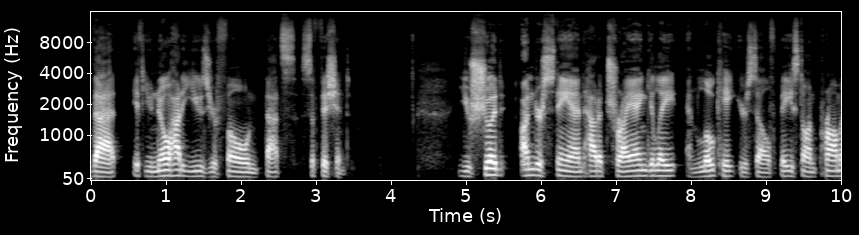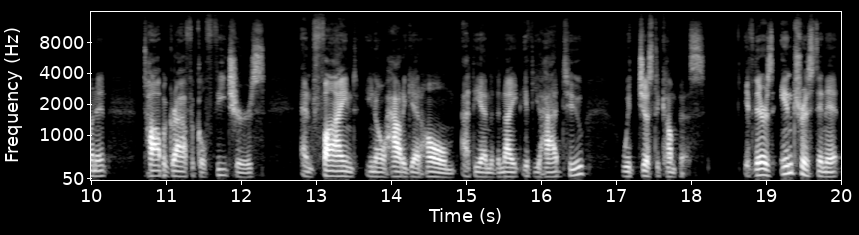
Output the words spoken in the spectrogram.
that if you know how to use your phone, that's sufficient. You should understand how to triangulate and locate yourself based on prominent topographical features and find, you know, how to get home at the end of the night if you had to with just a compass. If there's interest in it,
